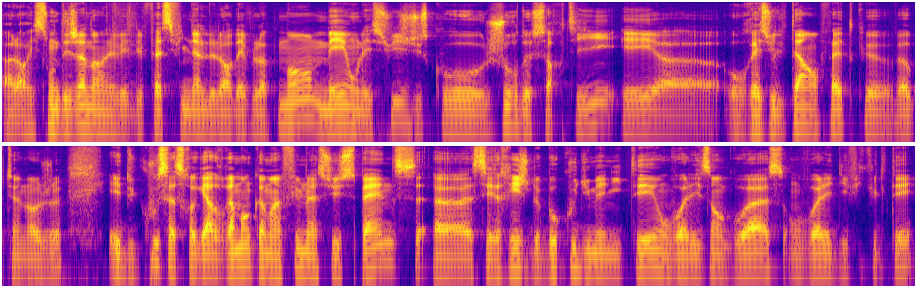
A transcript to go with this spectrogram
alors, ils sont déjà dans les, phases finales de leur développement, mais on les suit jusqu'au jour de sortie et euh, au résultat en fait que va obtenir le jeu. Et du coup, ça se regarde vraiment comme un film à suspense. C'est riche de beaucoup d'humanité. On voit les angoisses, on voit les difficultés.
